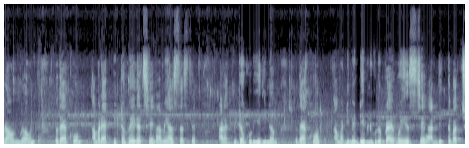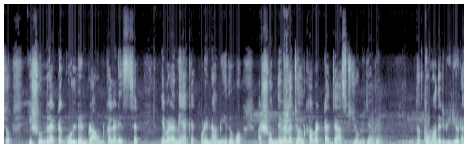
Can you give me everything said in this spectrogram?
ব্রাউন ব্রাউন। তো দেখো, আমার এক পিঠটা হয়ে গেছে, আমি আস্তে আস্তে আর এক পিঠেও ঘুরিয়ে দিলাম। তো দেখো, আমার ডিমের ডেবিলগুলো প্রায় হয়ে এসছে আর দেখতে পাচ্ছ কি সুন্দর একটা গোল্ডেন ব্রাউন কালার এসছে। এবার আমি এক এক করে নামিয়ে দেবো। আর সন্ধেবেলা জলখাবারটা জাস্ট জমে যাবে। তো তোমাদের ভিডিওটা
